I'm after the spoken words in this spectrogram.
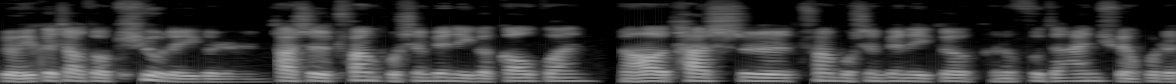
有一个叫做 Q 的一个人，他是川普身边的一个高官，然后他是川普身边的一个可能负责安全或者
